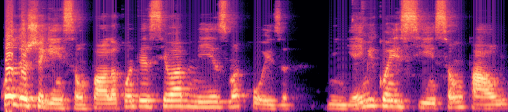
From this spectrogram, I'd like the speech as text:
Quando eu cheguei em São Paulo, aconteceu a mesma coisa. Ninguém me conhecia em São Paulo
